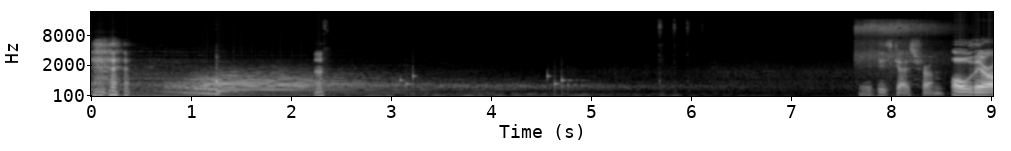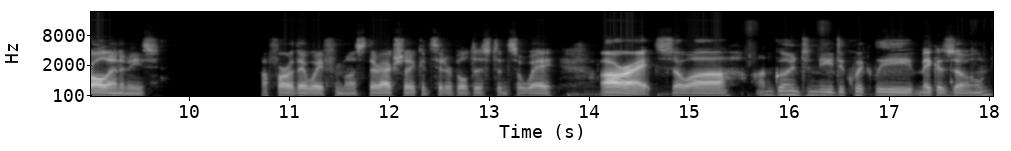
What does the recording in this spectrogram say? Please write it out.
huh? Where are these guys from? Oh, they're all enemies. How far are they away from us? They're actually a considerable distance away. Alright, so uh, I'm going to need to quickly make a zone.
